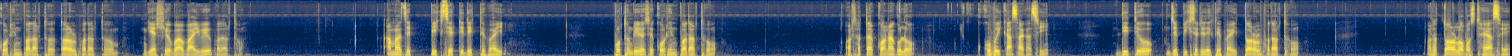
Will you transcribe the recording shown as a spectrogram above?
কঠিন পদার্থ, তরল পদার্থ, গ্যাসীয় বা বায়বীয় পদার্থ। আমরা যে পিকচারটি দেখতে পাই প্রথমটি রয়েছে কঠিন পদার্থ। অর্থাৎ তার কণাগুলো খুবই কাছাকাছি। দ্বিতীয় যে পিকচারটি দেখতে পাই, তরল পদার্থ। অর্থাৎ তরল অবস্থায় আছে।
